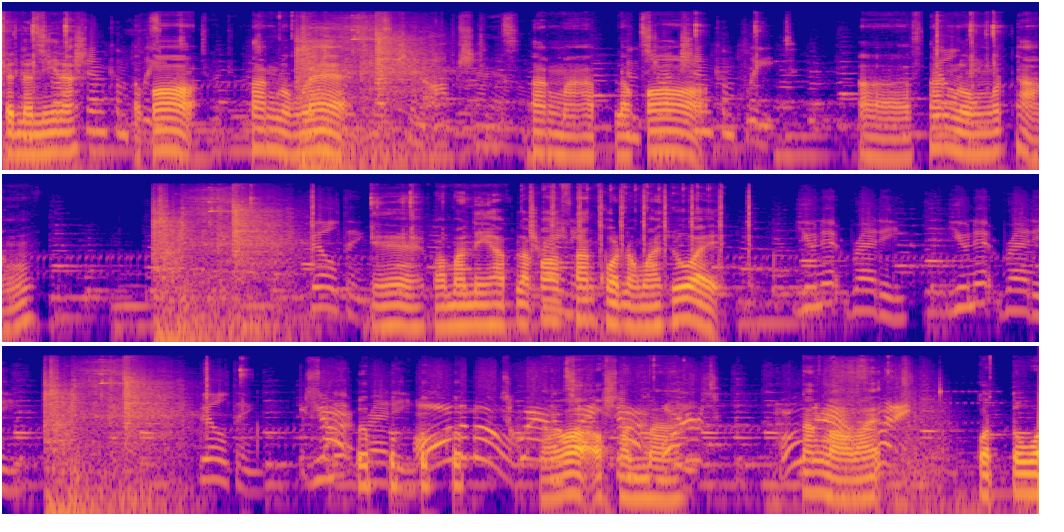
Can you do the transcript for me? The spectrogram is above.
เป็นอันนี้นะ Construction แล้ว complete. ก็สร้างลงแร่ Construction options. สร้างมาครับ แล้วก็ Construction complete. เอ่อสร้างลงรถถังโอ Building. เคประมาณนี้ครับ แล้วก็สร้างคนออกมาช่วย Unit ready. Unit ready. Building. Unit ปึ๊บปึ๊บ ready. ปึ๊บปึ๊บแล้วก็เอาคนมานั่งรอไว้ กดตัว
